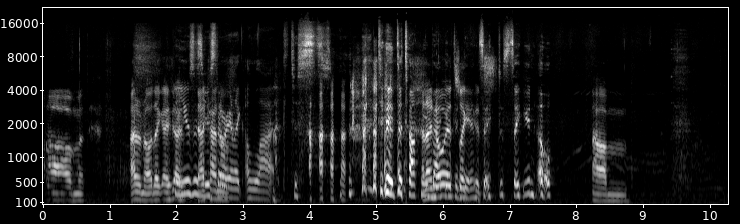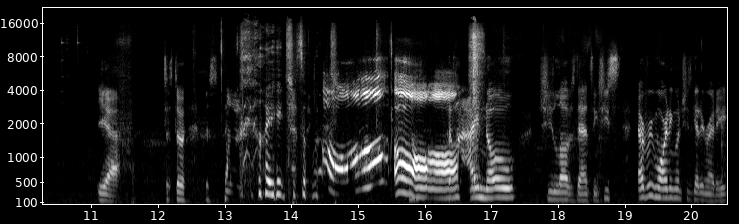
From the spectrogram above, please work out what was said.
um, I don't know. Like I, I He uses that your kind story of, like a lot, just to, to talk And me I know into it's like- dancing. it's- Just so you know. um, yeah, just to just tell her I hate you so much. Aww. Aww. I know she loves dancing. She's every morning when she's getting ready.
